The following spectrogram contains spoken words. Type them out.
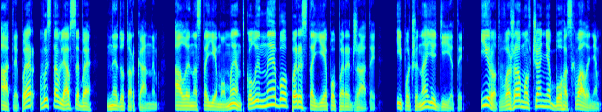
а тепер виставляв себе недоторканним. Але настає момент, коли небо перестає попереджати і починає діяти. Ірод вважав мовчання Бога схваленням,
